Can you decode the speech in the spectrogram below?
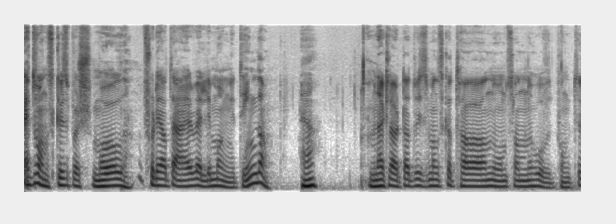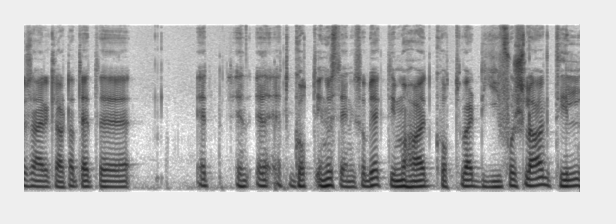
et vanskelig spørsmål, fordi at det er veldig mange ting, da. Ja. Men det er klart at hvis man skal ta noen sånne hovedpunkter, så er det klart at et, eh, et, et, et godt investeringsobjekt de må ha et godt verdiforslag til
